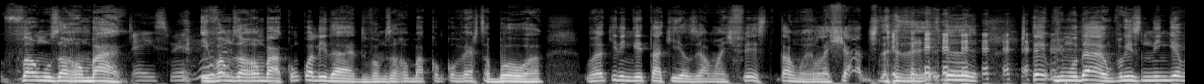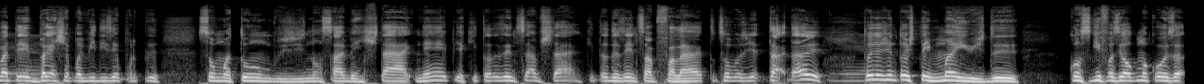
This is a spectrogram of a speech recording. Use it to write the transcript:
vamos arrombar. É isso mesmo. E vamos arrombar com qualidade, vamos arrombar com conversa boa. Aqui ninguém está aqui, eles já mais fez, estão relaxados. ver? Os tempos mudaram, por isso ninguém vai ter brecha para vir dizer porque são matumbos e não sabem estar. Né? E aqui toda a gente sabe estar, aqui toda a gente sabe falar. Toda a gente, tá, tá a ver? Toda a gente hoje tem meios de conseguir fazer alguma coisa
